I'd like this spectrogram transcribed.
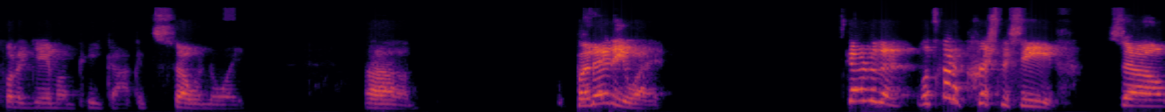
put a game on Peacock. It's so annoying. Um, but anyway, let's go to the let's go to Christmas Eve. So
